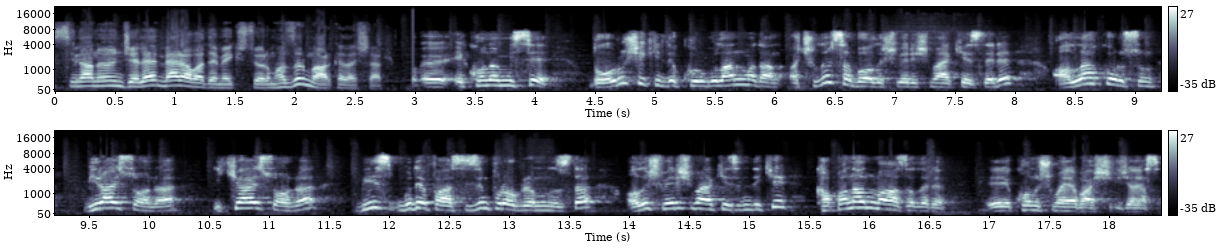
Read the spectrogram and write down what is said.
Sinan Öncel'e merhaba demek istiyorum. Hazır mı arkadaşlar? e, ekonomisi doğru şekilde kurgulanmadan açılırsa bu alışveriş merkezleri Allah korusun bir ay sonra iki ay sonra biz bu defa sizin programınızda alışveriş merkezindeki kapanan mağazaları e, konuşmaya başlayacağız.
